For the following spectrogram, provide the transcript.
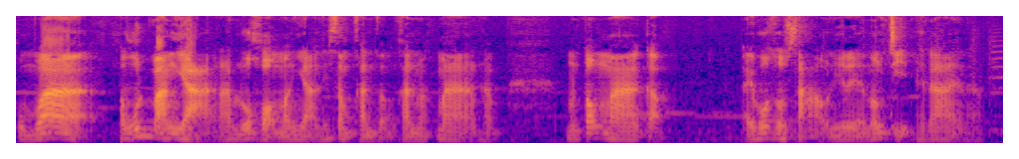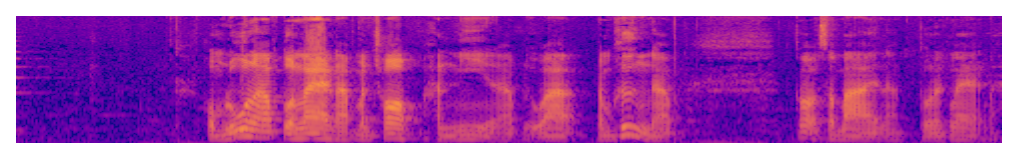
ผมว่าอาวุธบางอย่างนะครับหรือของบางอย่างที่สำคัญสำคัญมากๆนะครับ มันต้องมากับไอ้พวกสาวๆนี่เลยต้องจีบให้ได้นะครับ ผมรู้นะครับตัวแรกนะครับ มันชอบฮันนี่นะครับ หรือว่าน้ำผึ้งนะครับ ก็สบายนะครับ ตัวแรกๆนะ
